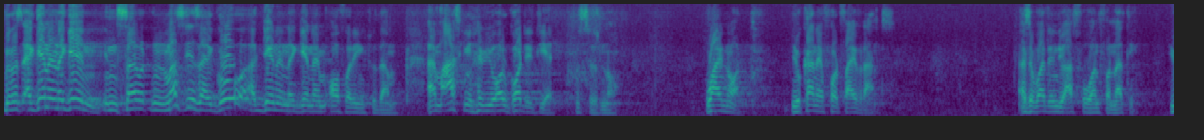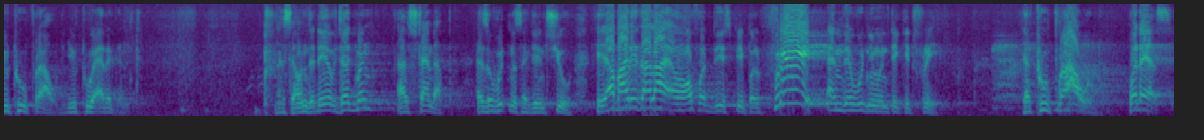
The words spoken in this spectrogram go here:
Because again and again, in certain masjids I go, again and again I'm offering to them. I'm asking, have you all got it yet? He says, no. Why not? You can't afford five rands. I said, why didn't you ask for one for nothing? You're too proud, you're too arrogant. I said, on the day of judgment, I'll stand up as a witness against you. Ya Bari I offered these people free, and they wouldn't even take it free. They're too proud. What else?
